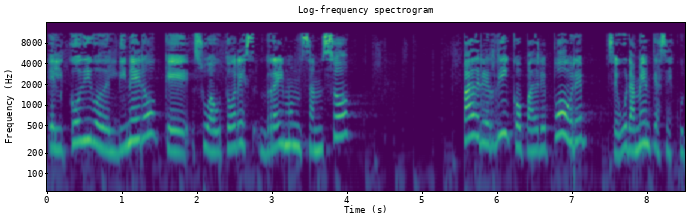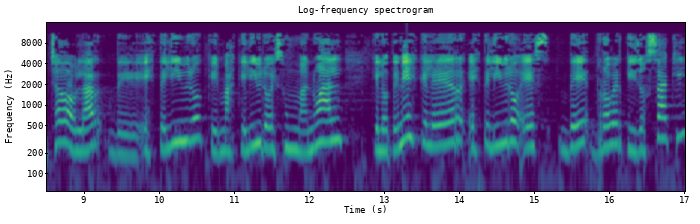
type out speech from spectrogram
El Código del Dinero, que su autor es Raymond Samso. Padre Rico, Padre Pobre, seguramente has escuchado hablar de este libro, que más que libro es un manual, que lo tenés que leer. Este libro es de Robert Kiyosaki.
